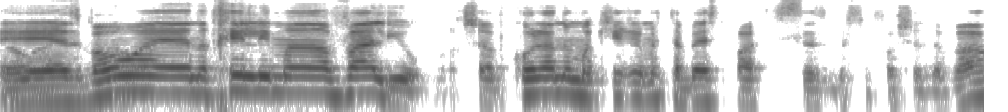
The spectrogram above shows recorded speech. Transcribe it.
אה, אז בואו אה, נתחיל עם ה-value. עכשיו, כולנו מכירים את ה-best practices בסופו של דבר.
